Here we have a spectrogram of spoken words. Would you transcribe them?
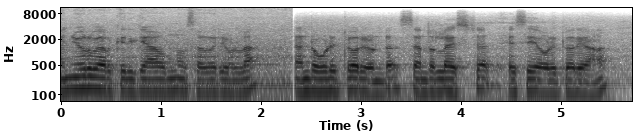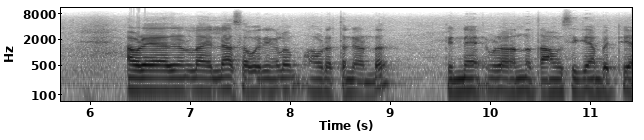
അഞ്ഞൂറ് പേർക്ക് ഇരിക്കാവുന്ന സൗകര്യമുള്ള രണ്ട് ഓഡിറ്റോറിയം ഉണ്ട്. സെൻട്രലൈസ്ഡ് എ സി ഓഡിറ്റോറിയമാണ് അവിടെ അതിനുള്ള എല്ലാ സൗകര്യങ്ങളും അവിടെ തന്നെ ഉണ്ട്. പിന്നെ ഇവിടെ വന്ന് താമസിക്കാൻ പറ്റിയ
